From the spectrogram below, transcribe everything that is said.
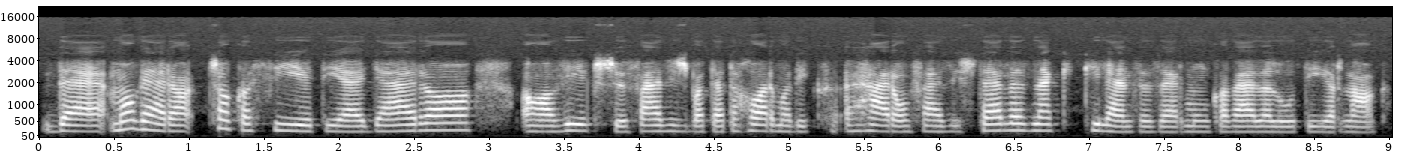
de magára csak a CETL gyárra a végső fázisba, tehát a harmadik három fázis terveznek, 9000 munkavállalót írnak.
